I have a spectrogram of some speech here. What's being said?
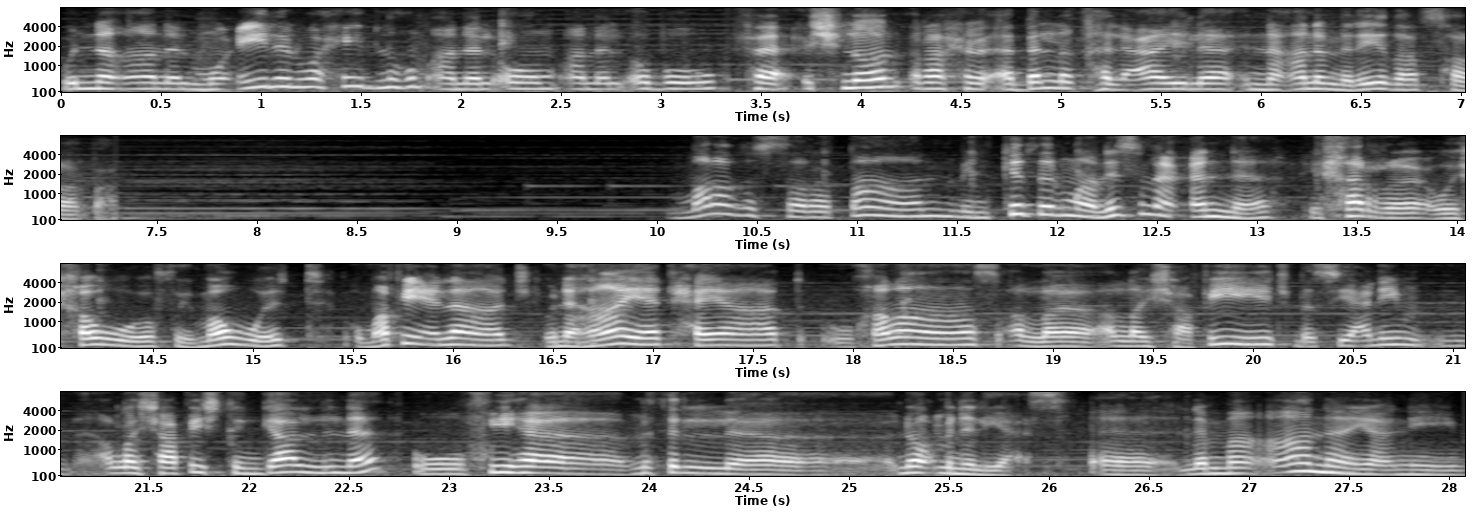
وإن أنا المعيل الوحيد لهم أنا الأم أنا الأبو. فشلون راح أبلغ هالعائلة إن أنا مريضة سرطان مرض السرطان من كثر ما نسمع عنه يخرع ويخوف ويموت وما في علاج ونهاية حياة وخلاص الله الله يشافيك. بس يعني الله يشافيك تنقال لنا وفيها مثل نوع من اليأس. لما أنا يعني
